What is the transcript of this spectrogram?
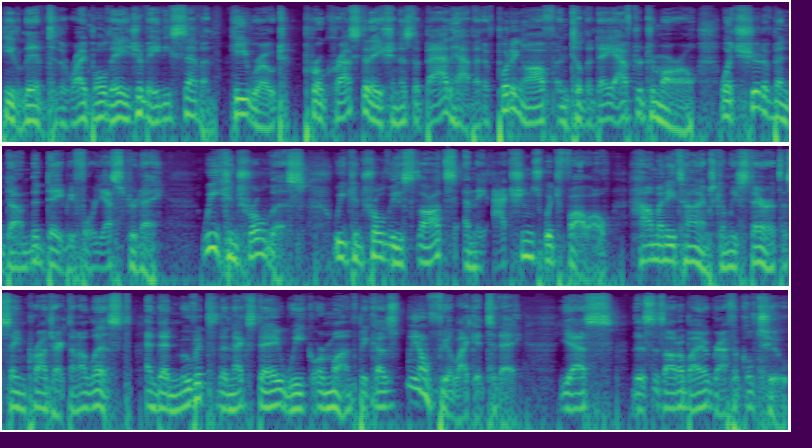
He lived to the ripe old age of 87. He wrote, Procrastination is the bad habit of putting off until the day after tomorrow what should have been done the day before yesterday. We control this. We control these thoughts and the actions which follow. How many times can we stare at the same project on a list and then move it to the next day, week, or month because we don't feel like it today? Yes, this is autobiographical too.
